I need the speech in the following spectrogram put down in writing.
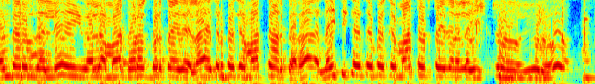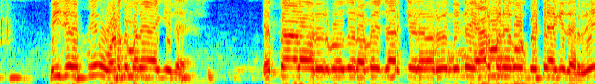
ಸಂದರ್ಭದಲ್ಲಿ ಇವೆಲ್ಲ ಮಾತು ಹೊರಗ್ ಬರ್ತಾ ಇದೆಯಲ್ಲ ಇದ್ರ ಬಗ್ಗೆ ಮಾತನಾಡ್ತಾರ? ನೈತಿಕತೆ ಬಗ್ಗೆ ಮಾತಾಡ್ತಾ ಇದಾರಲ್ಲ ಇಷ್ಟು ಇವರು. ಬಿಜೆಪಿ ಒಡೆದ ಮನೆ ಆಗಿದೆ. ಯತ್ನಾಳ್ ಅವ್ರು ಇರ್ಬೋದು, ರಮೇಶ್ ಜಾರಕಿಹೊಳಿ ಅವರು ನಿನ್ನೆ ಯಾರ ಮನೆಗೆ ಹೋಗಿ ಭೇಟಿ ಆಗಿದಾರ್ರಿ?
